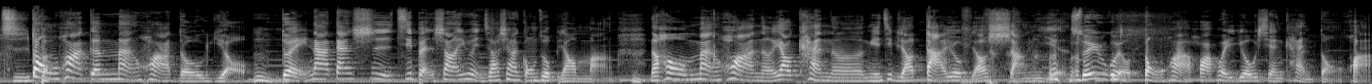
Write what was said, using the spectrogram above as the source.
纸本？动画跟漫画都有，嗯，对。那但是基本上，因为你知道现在工作比较忙，嗯、然后漫画呢要看呢，年纪比较大又比较伤眼，所以如果有动画的话，会优先看动画，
